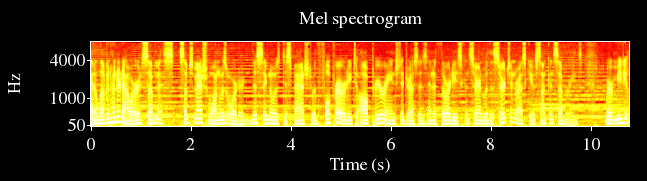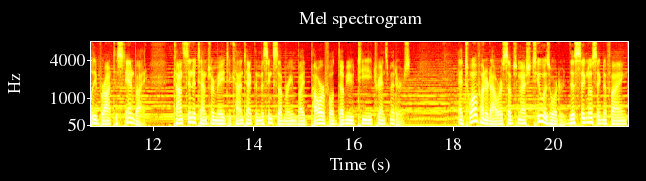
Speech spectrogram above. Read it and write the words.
At 1100 hour, Submiss, Subsmash 1 was ordered. This signal was dispatched with full priority to all prearranged addresses, and authorities concerned with the search and rescue of sunken submarines were immediately brought to standby. Constant attempts were made to contact the missing submarine by powerful WT transmitters. At 1200 hours, Subsmash 2 was ordered, this signal signifying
